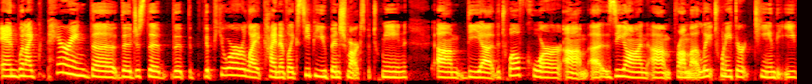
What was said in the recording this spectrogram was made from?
and when I comparing the the just the, the the pure like kind of like CPU benchmarks between um, the uh, the 12 core um, uh, Xeon um, from uh, late 2013, the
